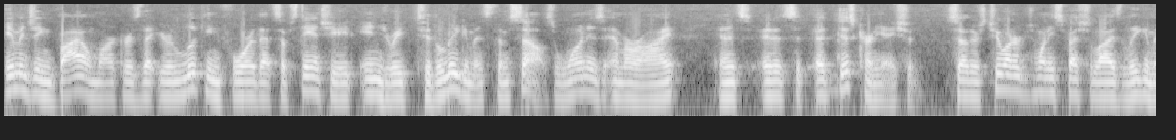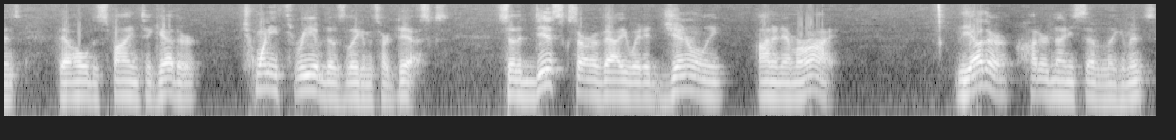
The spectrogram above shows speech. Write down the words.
imaging biomarkers that you're looking for that substantiate injury to the ligaments themselves. One is MRI, and it's, and it's a disc herniation. So there's 220 specialized ligaments that hold the spine together, 23 of those ligaments are discs. So the discs are evaluated generally on an MRI. The other 197 ligaments,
